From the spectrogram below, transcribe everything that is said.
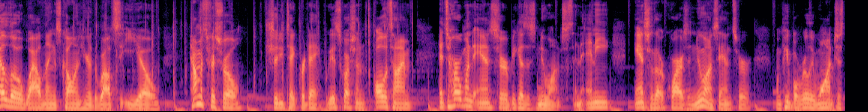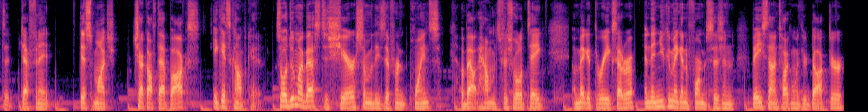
Hello, Wildlings. Colin here, the Wild CEO. How much fish oil should you take per day? We get this question all the time. It's a hard one to answer because it's nuanced. And any answer that requires a nuanced answer, when people really want just a definite this much, check off that box, it gets complicated. So I'll do my best to share some of these different points about how much fish oil to take, omega-3, etc. And then you can make an informed decision based on talking with your doctor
